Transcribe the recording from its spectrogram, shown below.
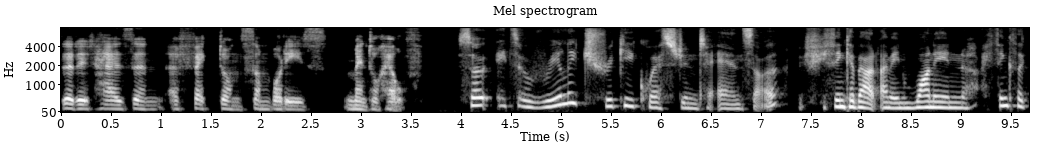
that it has an effect on somebody's mental health? So it's a really tricky question to answer. If you think about, I mean, one in, I think the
